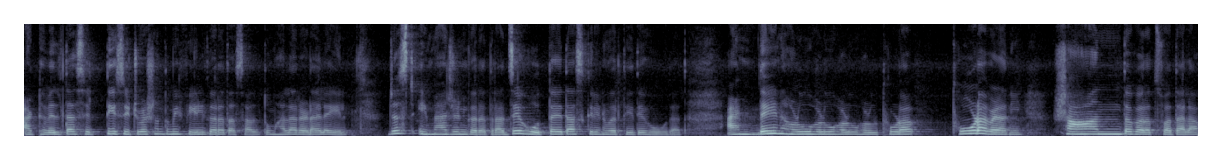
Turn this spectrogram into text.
आठवेल त्या सि ती सिच्युएशन तुम्ही फील करत असाल तुम्हाला रडायला येईल. जस्ट इमॅजिन करत राहा जे होतं आहे त्या स्क्रीनवरती ते होऊ द्यात. अँड देन हळूहळू हळूहळू थोडा थोड्या वेळाने शांत करत स्वतःला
